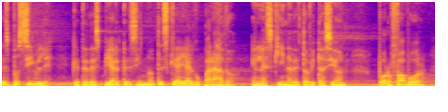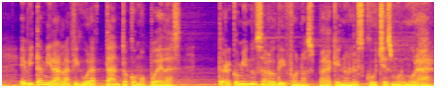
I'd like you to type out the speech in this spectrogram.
es posible que te despiertes y notes que hay algo parado en la esquina de tu habitación, por favor, evita mirar la figura tanto como puedas. Te recomiendo usar audífonos para que no lo escuches murmurar.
